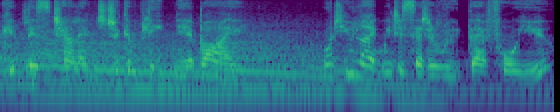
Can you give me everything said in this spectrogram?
Bucket list challenge to complete nearby. Would you like me to set a route there for you?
